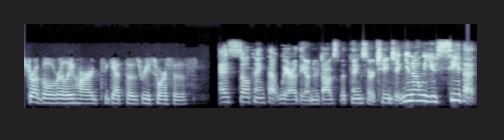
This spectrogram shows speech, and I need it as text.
struggle really hard to get those resources? I still think that we are the underdogs, but things are changing. You know, you see that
